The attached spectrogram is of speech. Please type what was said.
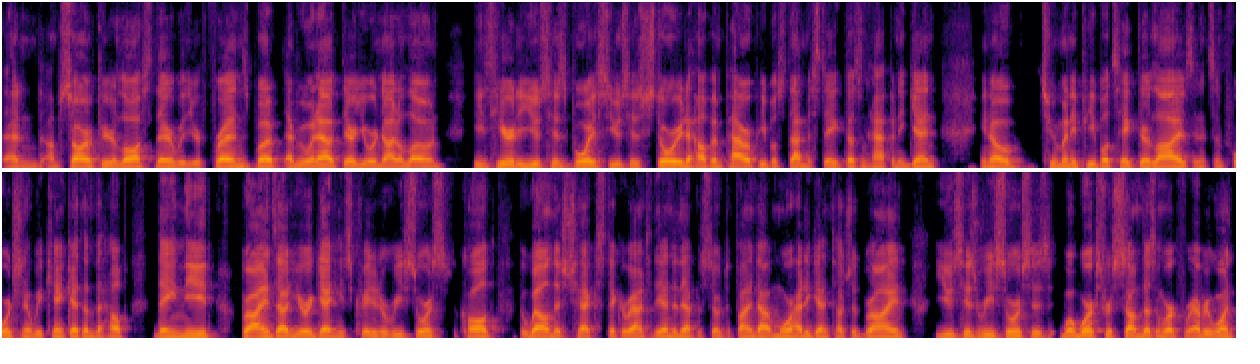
and I'm sorry for your loss there with your friends, but everyone out there, you are not alone. He's here to use his voice, use his story to help empower people so that mistake doesn't happen again. You know, too many people take their lives, and it's unfortunate we can't get them the help they need. Brian's out here again. He's created a resource called the Wellness Check. Stick around to the end of the episode to find out more how to get in touch with Brian, use his resources. What works for some doesn't work for everyone.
